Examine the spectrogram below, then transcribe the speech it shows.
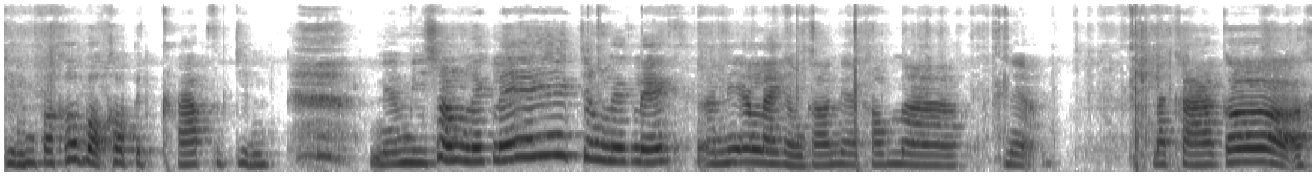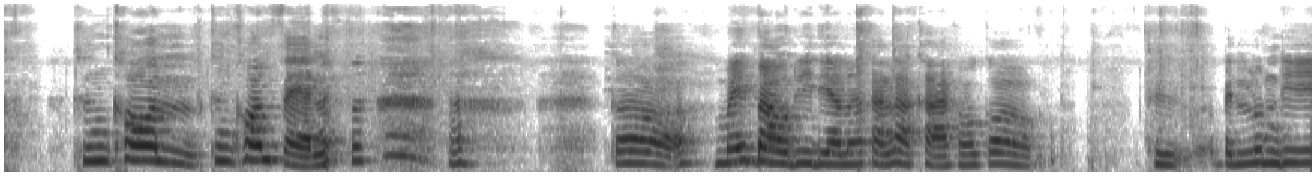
กิน เพราะเขาบอกเขาเป็นคราฟสกิน เนี่ยมีช่องเล็กๆ ช่องเล็ก ๆ อันนี้อะไรของเขาเนี่ยเขามา เนี่ย ราคาก็ครึ่งค่อนครึ่งค่อนแสน ก็ไม่เบาทีเดียวนะคะ ราคาเขาก็ถือเป็นรุ่นที่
